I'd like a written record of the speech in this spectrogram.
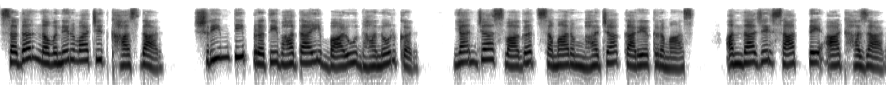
सदर नवनिर्वाचित खासदार श्रीमती प्रतिभाताई बाळू धानोरकर यांच्या स्वागत समारंभाच्या कार्यक्रमास अंदाजे सात ते आठ हजार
